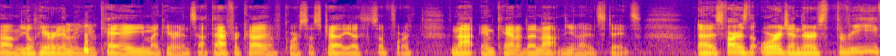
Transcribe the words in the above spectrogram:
Um, you'll hear it in the UK, you might hear it in South Africa, of course, Australia, and so forth. Not in Canada, not in the United States. Uh, as far as the origin, there's three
